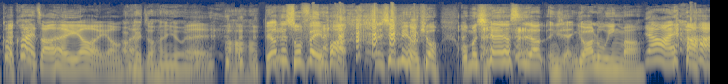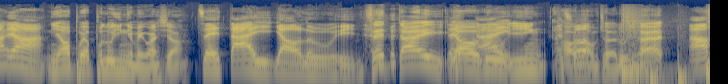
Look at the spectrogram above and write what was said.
快快走很有用，快走很有用。好好好，不要再说废话，这些没有用。我们现在是要你有要录音吗？要啊要啊要啊！你要不要不录音也没关系啊。这代要录音，这代要录音。好，那我们就来录音。来，好。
